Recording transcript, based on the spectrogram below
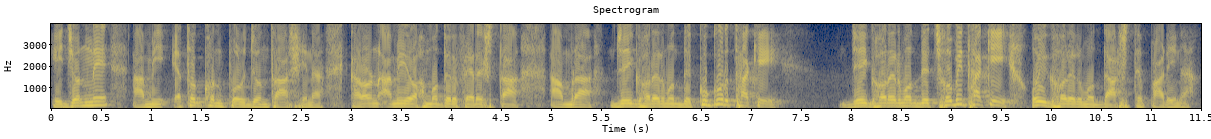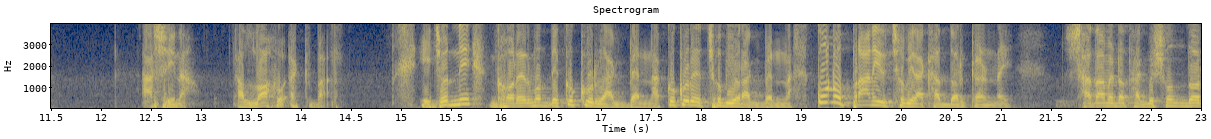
এই জন্যে আমি এতক্ষণ পর্যন্ত আসি না। কারণ আমি রহমতের ফেরেশতা, আমরা যেই ঘরের মধ্যে কুকুর থাকে, যেই ঘরের মধ্যে ছবি থাকে, ওই ঘরের মধ্যে আসতে পারি না। আসি না। আল্লাহ একবার এই জন্যে ঘরের মধ্যে কুকুর রাখবেন না, কুকুরের ছবিও রাখবেন না। কোনো প্রাণীর ছবি রাখার দরকার নাই। সাদা মেটা থাকবে, সুন্দর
